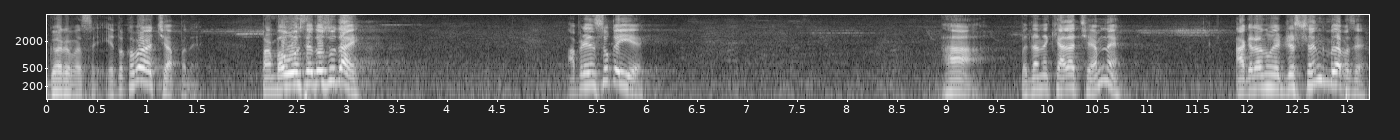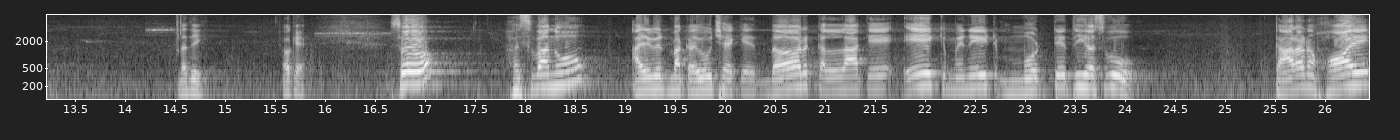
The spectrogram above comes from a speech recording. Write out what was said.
ઘર વસે. એ તો ખબર જ છે આપણને. પણ બહુ હશે તો શું થાય? આપણે શું કહીએ? હા. બધાને ખ્યાલ જ છે એમ ને આગ્રાનું એડ્રેસ છે ને બધા પાસે? નથી? ઓકે સો હસવાનું આયુર્વેદમાં કહ્યું છે કે દર કલાકે એક મિનિટ મોટેથી હસવું. કારણ હોય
